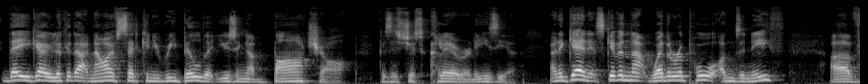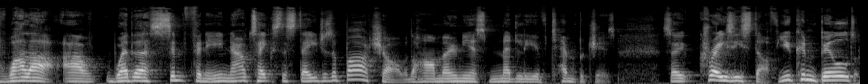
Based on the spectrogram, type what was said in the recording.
there you go. Look at that. Now I've said, can you rebuild it using a bar chart? Because it's just clearer and easier. And again, it's given that weather report underneath. Uh, voila, our weather symphony now takes the stage as a bar chart with a harmonious medley of temperatures. So crazy stuff. You can build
